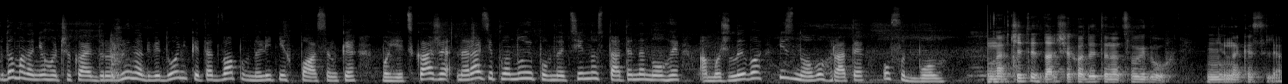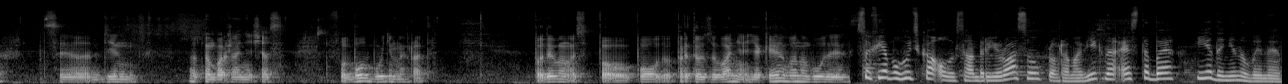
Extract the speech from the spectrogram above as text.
Вдома на нього чекають дружина, дві доньки та два повнолітніх пасенки. Боєць каже, наразі планує повноцінно стати на ноги, а можливо, і знову грати у футбол. Навчитись далі ходити на своїх двох, не на киселях. Це один, одне бажання зараз. Футбол будемо грати. Подивимось по поводу протезування, яке воно буде. Софія Богуцька, Олександр Юрасов, програма Вікна СТБ. Єдині новини.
